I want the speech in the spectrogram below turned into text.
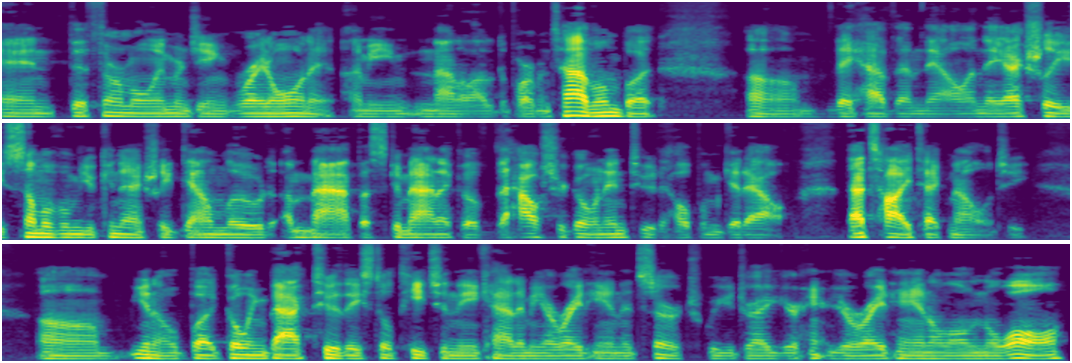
and the thermal imaging right on it. I mean not a lot of departments have them but um, they have them now. And they actually some of them you can actually download a map a schematic of the house you're going into to help them get out. That's high technology um, you know, but going back to they still teach in the academy a right-handed search where you drag your hand, your right hand along the wall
